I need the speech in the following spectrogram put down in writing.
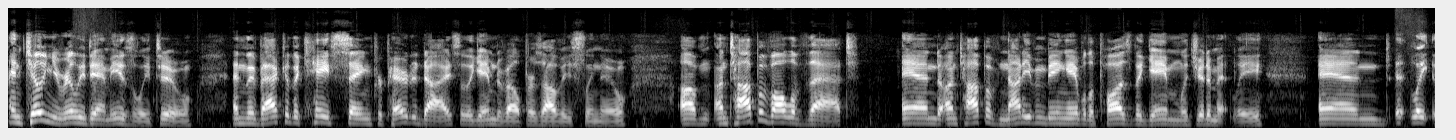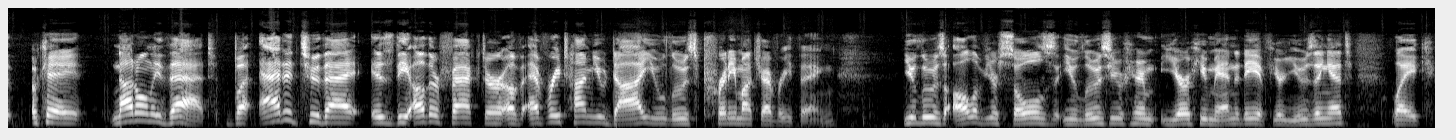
and killing you really damn easily too. And the back of the case saying "prepare to die," so the game developers obviously knew. Um, on top of all of that, and on top of not even being able to pause the game legitimately and like okay not only that but added to that is the other factor of every time you die you lose pretty much everything you lose all of your souls, you lose your hum- your humanity if you're using it. Like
